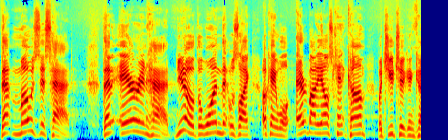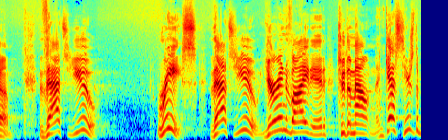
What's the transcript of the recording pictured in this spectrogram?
that Moses had that Aaron had. You know, the one that was like, okay, well, everybody else can't come, but you two can come. That's you. Reese, that's you. You're invited to the mountain. And guess, here's the,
